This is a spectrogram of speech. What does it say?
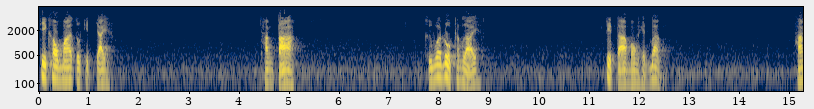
ที่เข้ามาสู่จิตใจ ทางตา คือว่ารูปทั้งหลาย ที่ตามองเห็นบ้าง ทาง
